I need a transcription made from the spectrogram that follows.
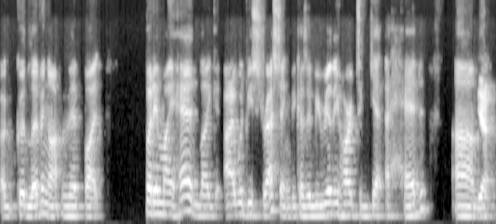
a good living off of it, but but in my head, like I would be stressing because it'd be really hard to get ahead. Um, yeah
